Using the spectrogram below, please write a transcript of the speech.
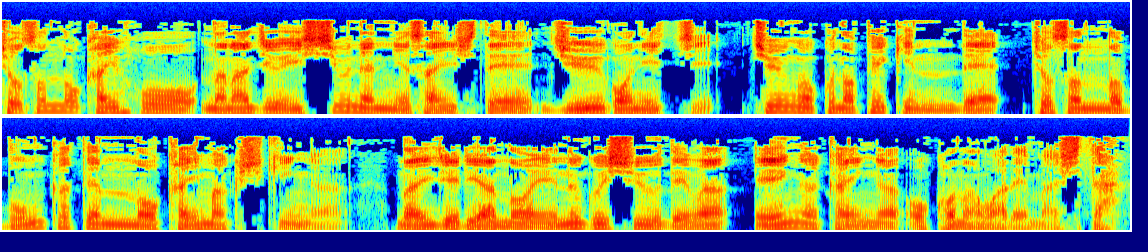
貯村の解放71周年に際して15日、中国の北京で貯村の文化展の開幕式が、ナイジェリアのエヌグ州では映画会が行われました。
